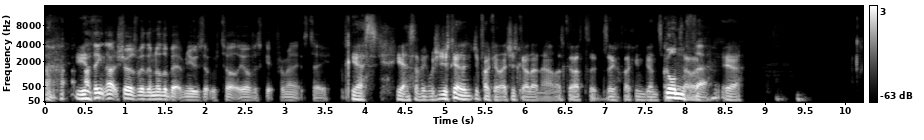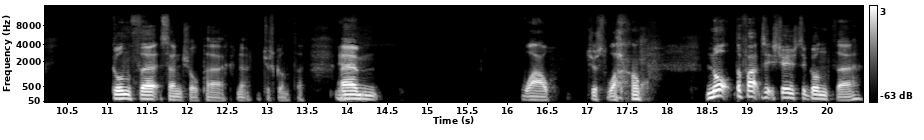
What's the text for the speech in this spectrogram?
You- I think that shows with another bit of news that we've totally overskipped from NXT. yes, yes, I think we should just get. Fuck it, let's just go there now. Let's go to, to fucking Gunther. Gunther. Yeah, Gunther Central Perk. No, just Gunther. Yeah. Um Wow. Just wow. Not the fact it's changed to Gunther,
